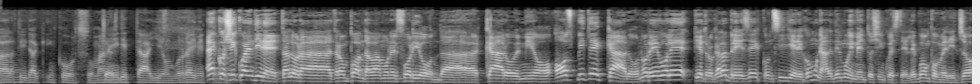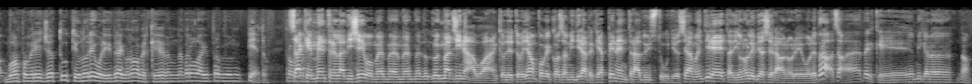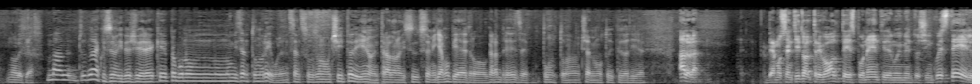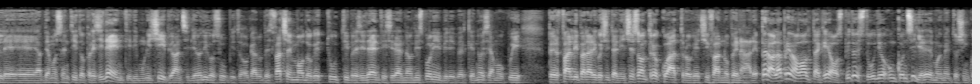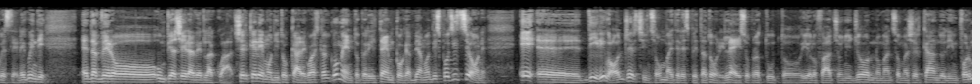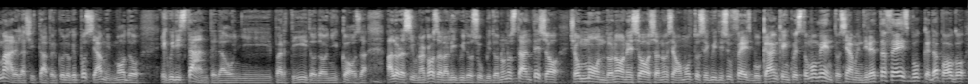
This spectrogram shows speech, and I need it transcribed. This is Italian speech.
all'attività in corso, ma certo. nei dettagli non vorrei mettere... Eccoci qua in diretta, allora tra un po' andavamo nel fuori onda, caro il mio ospite, caro onorevole Pietro Calabrese, consigliere comunale del Movimento 5 Stelle, buon pomeriggio. Buon pomeriggio a tutti, onorevole vi prego no perché è una parola che proprio Pietro. Proprio... Sa che mentre la dicevo me, me, me, lo immaginavo anche, ho detto vediamo un po' che cosa mi dirà perché appena entrato in studio, siamo in diretta, dico non le piacerà onorevole, però so, eh, perché mica no, non le piace. Ma non è questione di piacere, è che proprio non, non mi sento onorevole, nel senso sono un cittadino, entrato nell'istituzione, mi chiamo Pietro, calabrese, appunto, non c'è molto di più da dire. Allora, Abbiamo sentito altre volte esponenti del Movimento 5 Stelle, eh, abbiamo sentito presidenti di municipio, anzi glielo dico subito, Carlo faccia in modo che tutti i presidenti si rendano disponibili perché noi siamo qui per farli parlare con i cittadini. Ci sono tre o quattro che ci fanno penare, però è la prima volta che ospito in studio un consigliere del Movimento 5 Stelle, quindi è davvero un piacere averla qua. Cercheremo di toccare qualche argomento per il tempo che abbiamo a disposizione e eh, di rivolgerci insomma, ai telespettatori, lei soprattutto, io lo faccio ogni giorno, ma insomma, cercando di informare la città per quello che possiamo in modo equidistante da ogni partito, da ogni cosa. Allora sì, una cosa la liquido subito, nonostante ciò c'è un mondo no, nei social, noi siamo molto seguiti su Facebook, anche in questo momento. Siamo in diretta Facebook, da poco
